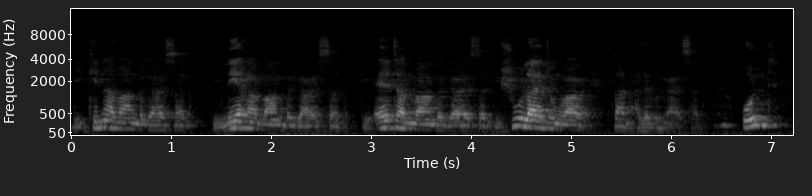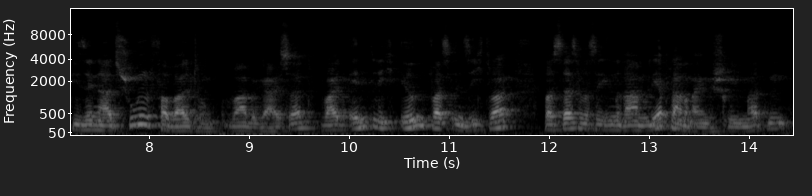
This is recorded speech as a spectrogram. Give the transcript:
Die Kinder waren begeistert, die Lehrer waren begeistert, die Eltern waren begeistert, die Schulleitung war, es waren alle begeistert. Und die Senatsschulverwaltung war begeistert, weil endlich irgendwas in Sicht war, was das, was sie in den Rahmen Lehrplan reingeschrieben hatten,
